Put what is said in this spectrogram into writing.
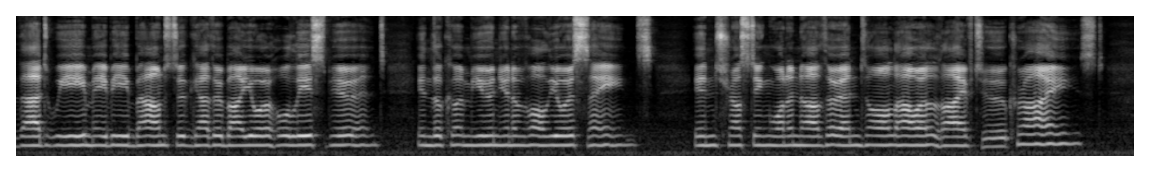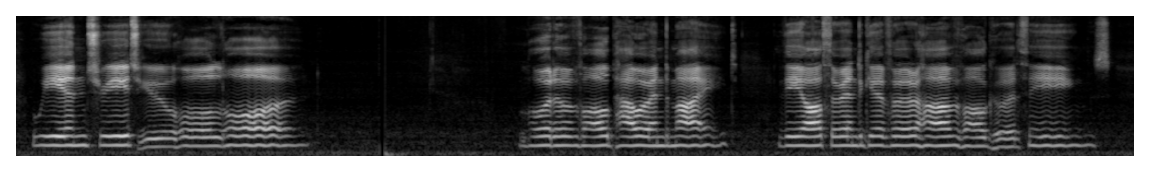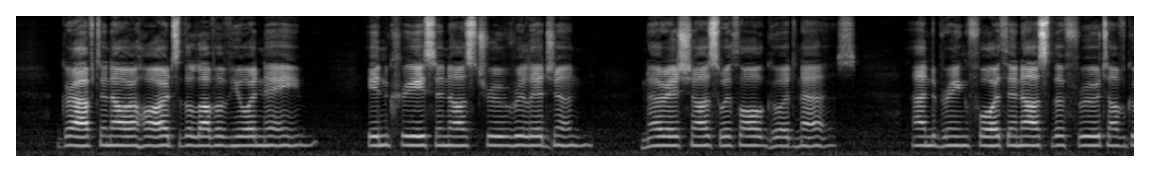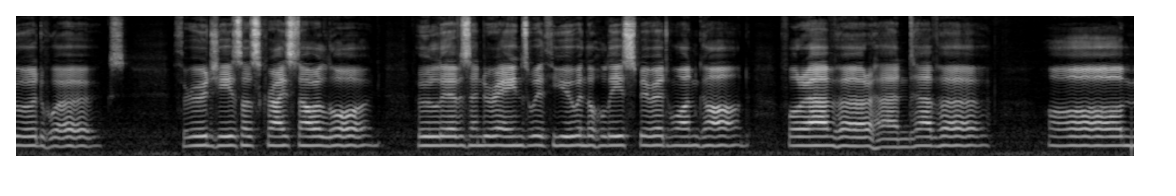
that we may be bound together by your Holy Spirit in the communion of all your saints, entrusting one another and all our life to Christ. We entreat you, O Lord. Lord of all power and might, the author and giver of all good things. Graft in our hearts the love of your name. Increase in us true religion. Nourish us with all goodness. And bring forth in us the fruit of good works. Through Jesus Christ our Lord, who lives and reigns with you in the Holy Spirit, one God forever and ever. Amen.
